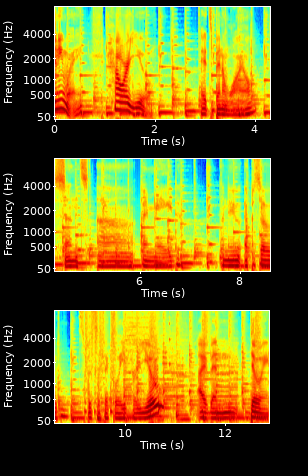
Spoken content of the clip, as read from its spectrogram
anyway, how are you? It's been a while since uh, I made a new episode specifically for you. I've been doing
